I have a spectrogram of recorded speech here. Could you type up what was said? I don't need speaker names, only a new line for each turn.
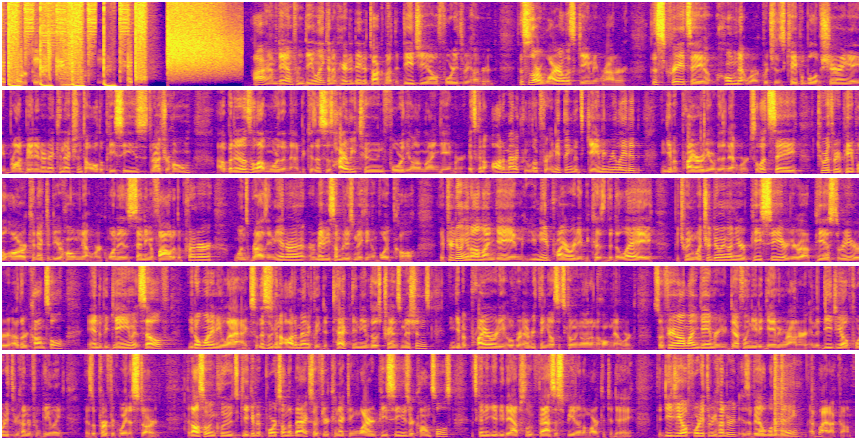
Hi, I'm Dan from D-Link and I'm here today to talk about the DGL 4300. This is our wireless gaming router. This creates a home network which is capable of sharing a broadband internet connection to all the PCs throughout your home. Uh, but it does a lot more than that because this is highly tuned for the online gamer. It's going to automatically look for anything that's gaming related and give it priority over the network. So let's say two or three people are connected to your home network. One is sending a file to the printer, one's browsing the internet, or maybe somebody's making a VoIP call. If you're doing an online game, you need priority because the delay between what you're doing on your PC or your uh, PS3 or other console and the game itself you don't want any lag. So this is going to automatically detect any of those transmissions and give it priority over everything else that's going on in the home network. So if you're an online gamer, you definitely need a gaming router, and the DGL 4300 from D-Link is a perfect way to start. It also includes gigabit ports on the back, so if you're connecting wired PCs or consoles, it's going to give you the absolute fastest speed on the market today. The DGL 4300 is available today at buy.com.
